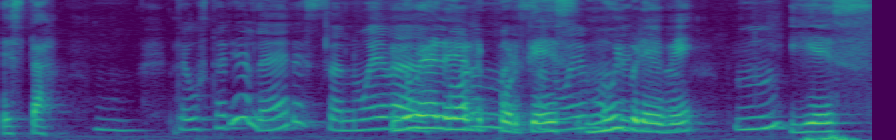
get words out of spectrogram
está. Mm. ¿Te gustaría leer esa nueva? Lo voy a leer porque es muy breve y es...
